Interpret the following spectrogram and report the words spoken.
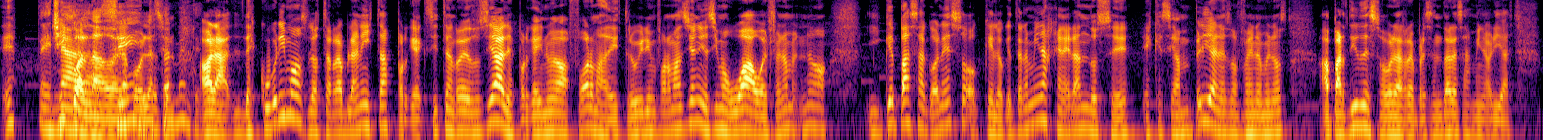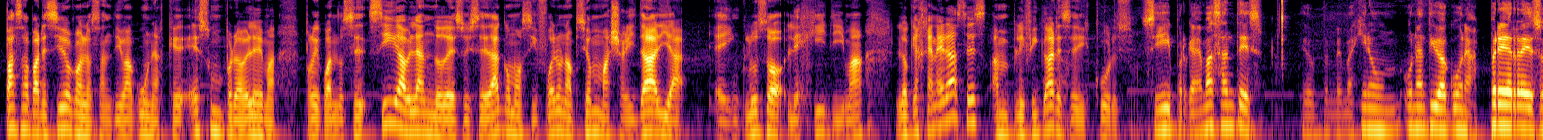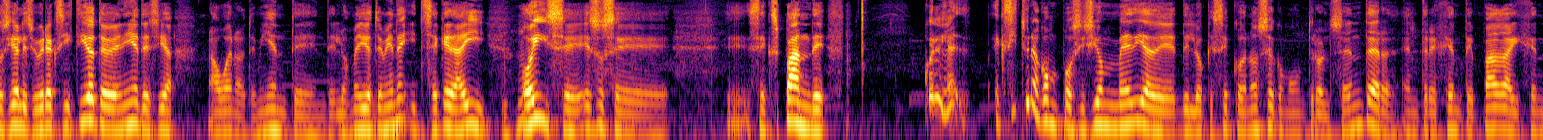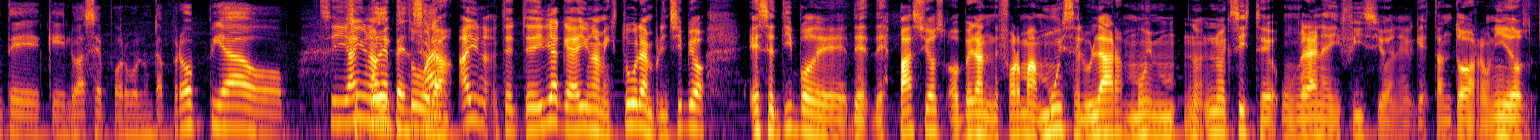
es Es chico nada, al lado de la población. totalmente. Ahora, descubrimos los terraplanistas porque existen redes sociales, porque hay nuevas formas de distribuir información y decimos, wow, el fenómeno. No. ¿Y qué pasa con eso? Que lo que termina generándose es que se amplían esos fenómenos a partir de sobre representar esas minorías. Pasa parecido con los antivacunas, que es un problema, porque cuando se sigue hablando de eso y se da como si fuera una opción mayoritaria e incluso legítima, lo que generas es amplificar ese discurso. Sí, porque además antes, me imagino un, un antivacunas pre-redes sociales, si hubiera existido, te venía y te decía, no, bueno, te mienten, te- los medios te mienten, y se queda ahí. Hoy se, eso se, eh, se expande. ¿Cuál es la- ¿Existe una composición media de, de lo que se conoce como un troll center entre gente paga y gente que lo hace por voluntad propia? O... Sí, ¿Se hay una mixtura. pensar? Hay una- te, te diría que hay una mixtura. En principio, ese tipo de, de- de espacios operan de forma muy celular. Muy, mu- no, no existe un gran edificio en el que están todos reunidos.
